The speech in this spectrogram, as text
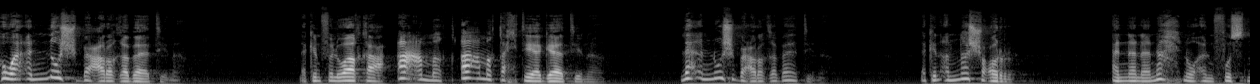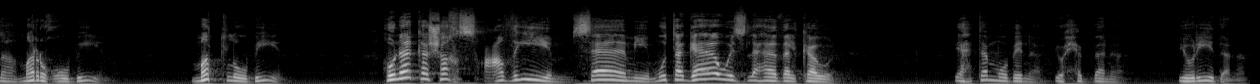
هو أن نشبع رغباتنا لكن في الواقع أعمق أعمق احتياجاتنا لا أن نشبع رغباتنا لكن أن نشعر أننا نحن أنفسنا مرغوبين مطلوبين. هناك شخص عظيم سامي متجاوز لهذا الكون. يهتم بنا يحبنا يريدنا.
